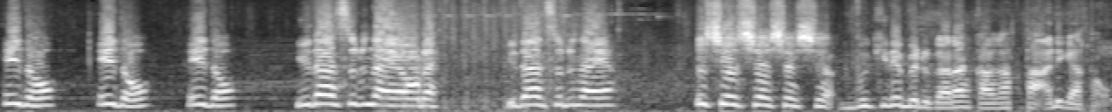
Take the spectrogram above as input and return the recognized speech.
エドエドエド油断するなよ、俺。油断するなよ。よしよしよしよし。武器レベルがなんか上がった。ありがとう。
